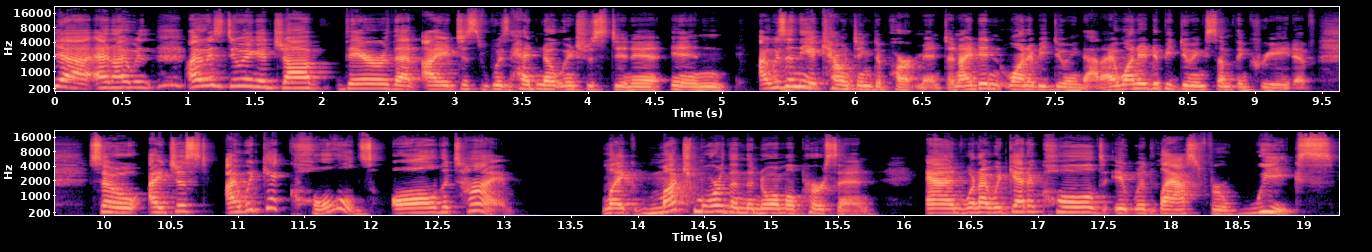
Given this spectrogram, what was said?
yeah, and I was I was doing a job there that I just was had no interest in it in I was in the accounting department and I didn't want to be doing that. I wanted to be doing something creative. So I just I would get colds all the time. Like much more than the normal person. And when I would get a cold, it would last for weeks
